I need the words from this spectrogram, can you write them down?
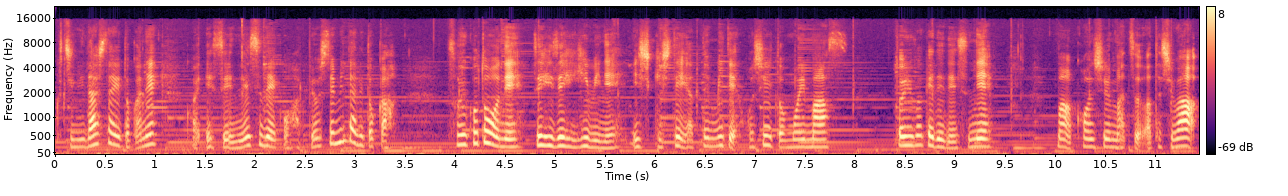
口に出したりとかねこう SNS でこう発表してみたりとかそういうことをねぜひぜひ日々ね意識してやってみてほしいと思います。というわけでですねまあ今週末私は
